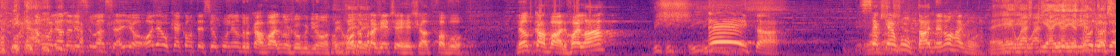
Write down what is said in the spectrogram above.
Dá Complicado. uma olhada nesse lance aí, ó. Olha o que aconteceu com o Leandro Carvalho no jogo de ontem. Roda pra gente aí, recheado, por favor. Leandro Carvalho, vai lá. Eita! Você quer vontade, né, não, Raimundo? É, eu acho que aí até olhou assim, eu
